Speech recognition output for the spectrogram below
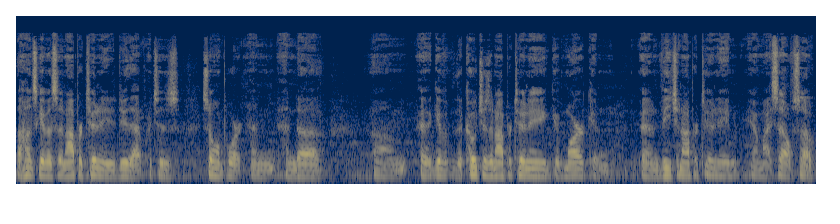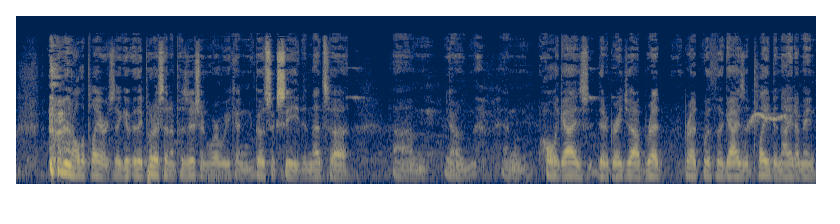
the Hunts gave us an opportunity to do that, which is so important. And and uh, um, uh, give the coaches an opportunity, give Mark and and Veach an opportunity, you know, myself. So, and all the players, they give, they put us in a position where we can go succeed, and that's, uh, um, you know, and all the guys did a great job. Brett, Brett, with the guys that played tonight. I mean,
